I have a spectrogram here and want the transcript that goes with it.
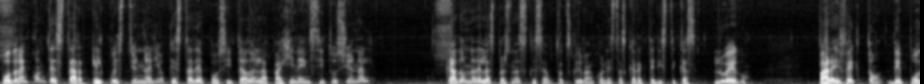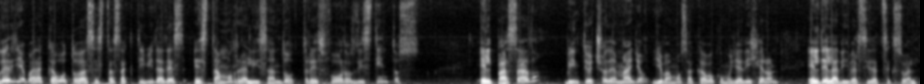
Podrán contestar el cuestionario que está depositado en la página institucional, cada una de las personas que se autoadscriban con estas características. Luego, para efecto de poder llevar a cabo todas estas actividades, estamos realizando tres foros distintos. El pasado, 28 de mayo, llevamos a cabo, como ya dijeron, el de la diversidad sexual.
